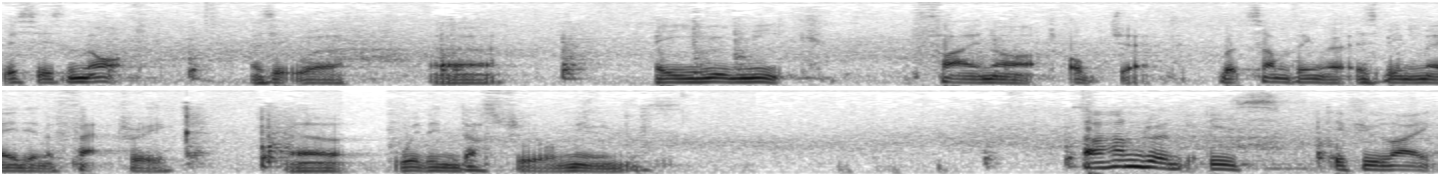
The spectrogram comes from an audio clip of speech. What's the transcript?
This is not, as it were, uh, a unique fine art object, but something that has been made in a factory uh, with industrial means. A hundred is, if you like,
